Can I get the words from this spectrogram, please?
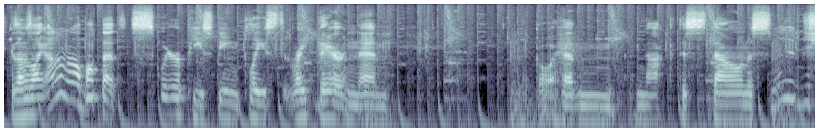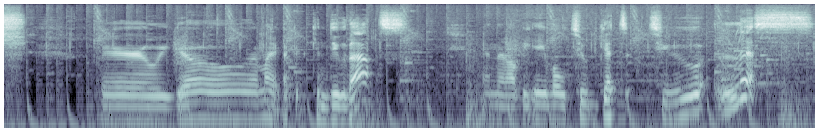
because I was like, I don't know about that square piece being placed right there and then. Go ahead and knock this down a smidge. There we go. I might I can do that. And then I'll be able to get to this.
